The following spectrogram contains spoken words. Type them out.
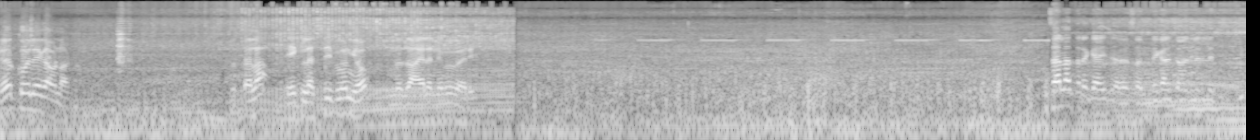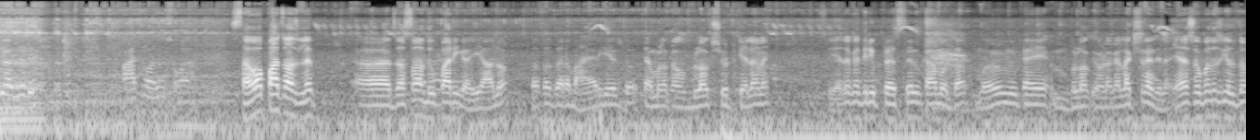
हे कोलेगाव नाक. तर चला एक लस्सी पिऊन घेऊ. न जायला निघू घरी. चला तर काय संध्याकाळचे वाजलेले. किती वाजले पाच वाजून सोळा. सव्वा पाच वाजलेत. जसा दुपारी घरी आलो तसा जरा बाहेर गेलतो. त्यामुळे का ब्लॉग शूट केला नाही. याचं काहीतरी पर्सनल काम होता. म्हणून मी काय ब्लॉग एवढा काय लक्ष नाही दिलं. यासोबतच गेलतो.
